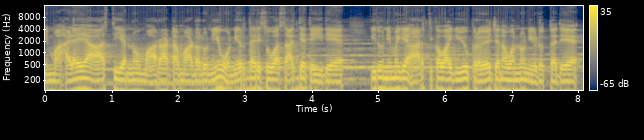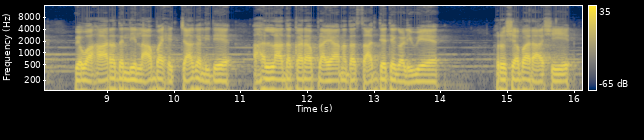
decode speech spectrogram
ನಿಮ್ಮ ಹಳೆಯ ಆಸ್ತಿಯನ್ನು ಮಾರಾಟ ಮಾಡಲು ನೀವು ನಿರ್ಧರಿಸುವ ಸಾಧ್ಯತೆ ಇದೆ. ಇದು ನಿಮಗೆ ಆರ್ಥಿಕವಾಗಿಯೂ ಪ್ರಯೋಜನವನ್ನು ನೀಡುತ್ತದೆ. ವ್ಯವಹಾರದಲ್ಲಿ ಲಾಭ ಹೆಚ್ಚಾಗಲಿದೆ. ಆಹ್ಲಾದಕರ ಪ್ರಯಾಣದ ಸಾಧ್ಯತೆಗಳಿವೆ. ವೃಷಭ ರಾಶಿ.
